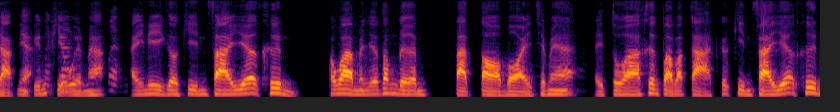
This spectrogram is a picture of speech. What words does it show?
จากเนี่ยพื้นผิวเห็นไหมฮะไอ้นี่ก็กินไฟเยอะขึ้น เพราะว่ามันจะต้องเดินตัดต่อบ่อยใช่ไหมฮะไอตัวเครื่องปรับอากาศก็กินไฟเยอะขึ้น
